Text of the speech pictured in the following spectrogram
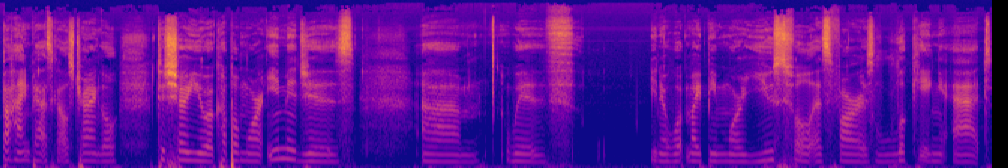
behind Pascal's triangle to show you a couple more images um, with you know what might be more useful as far as looking at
